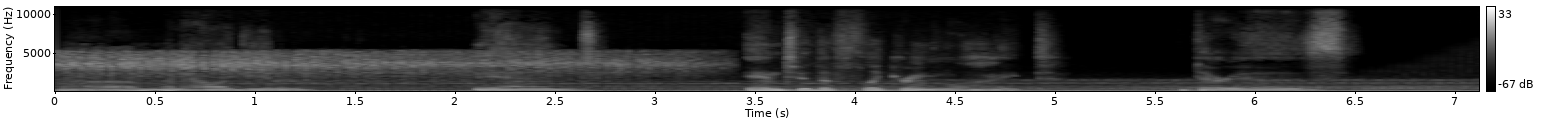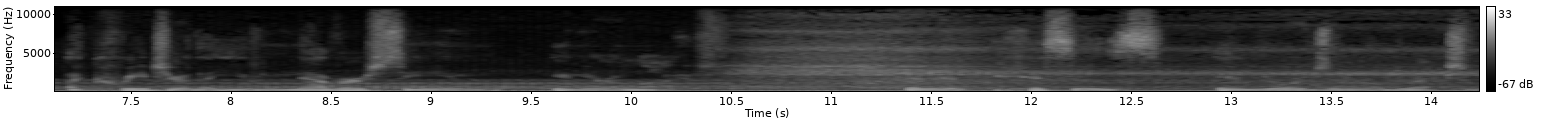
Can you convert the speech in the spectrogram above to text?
um, an alligator. And into the flickering light, there is a creature that you've never seen in your life. And it hisses in your general direction.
